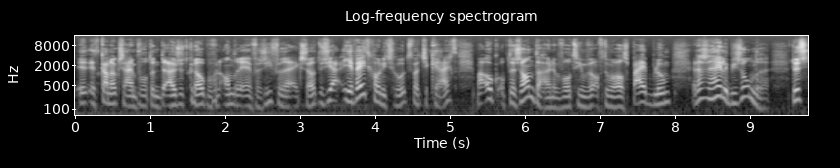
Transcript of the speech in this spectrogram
het, kan ook zijn bijvoorbeeld een duizendknoop of een andere invasievere exoot. Dus ja, je weet gewoon niet zo goed wat je krijgt. Maar ook op de zandduinen bijvoorbeeld zien we af en toe wel eens pijpbloem. En dat is een hele bijzondere. Dus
